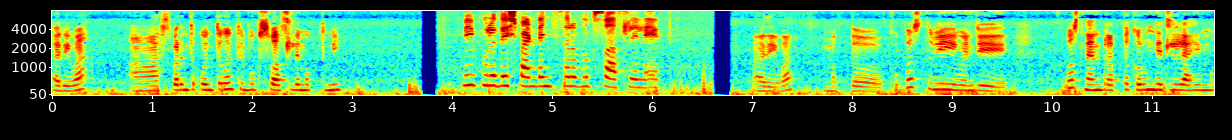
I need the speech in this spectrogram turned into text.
अरे वा. आजपर्यंत कोणते कोणते बुक्स वाचले मग तुम्ही? मी पु ल देशपांडेंचे सर्व बुक्स वाचलेले आहेत. अरे वा. मग तो खूपच तुम्ही म्हणजे खूपच ज्ञान प्राप्त करून घेतलेलं आहे मग.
